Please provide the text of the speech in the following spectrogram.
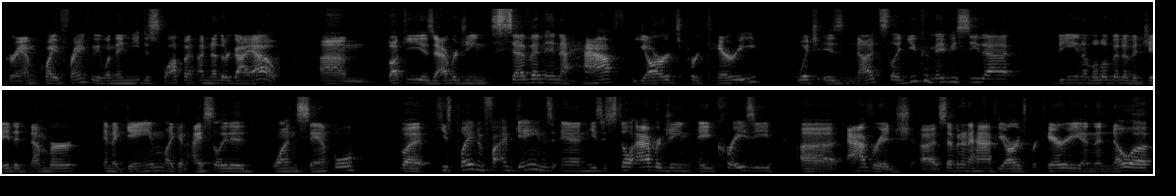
Graham, quite frankly, when they need to swap another guy out. Um, Bucky is averaging seven and a half yards per carry which is nuts. Like you could maybe see that being a little bit of a jaded number in a game, like an isolated one sample. But he's played in five games and he's still averaging a crazy uh, average, uh, seven and a half yards per carry. And then Noah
